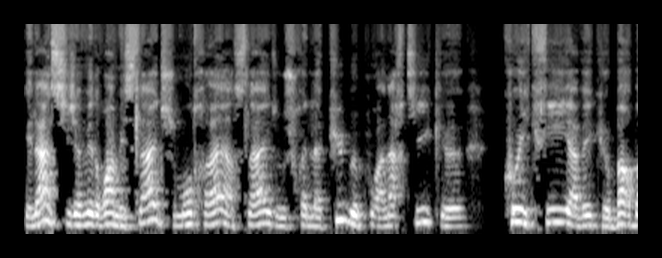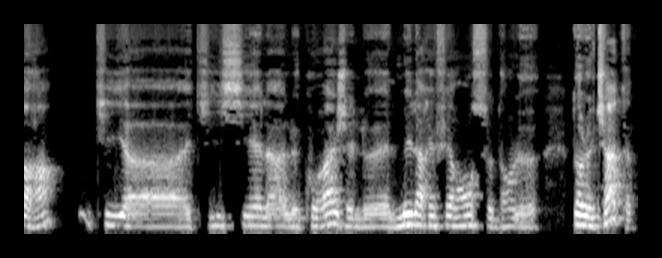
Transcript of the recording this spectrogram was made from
Et là, si j'avais droit à mes slides, je montrerais un slide où je ferais de la pub pour un article coécrit avec Barbara, qui, euh, qui, si elle a le courage, elle, elle, met la référence dans le dans le chat.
